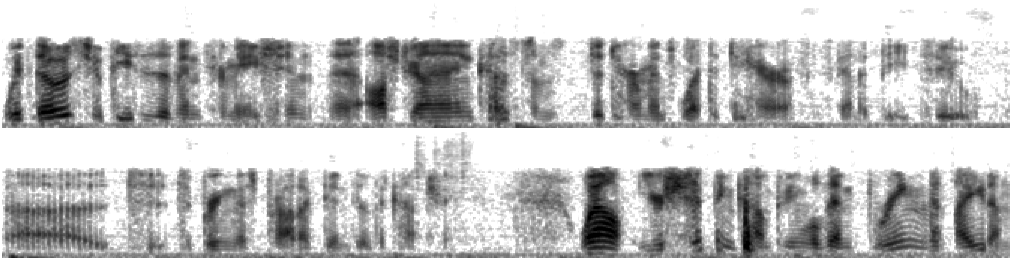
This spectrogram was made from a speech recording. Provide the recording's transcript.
With those two pieces of information, uh, Australian Customs determines what the tariff is going to be to, uh, to to bring this product into the country. Well, your shipping company will then bring the item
